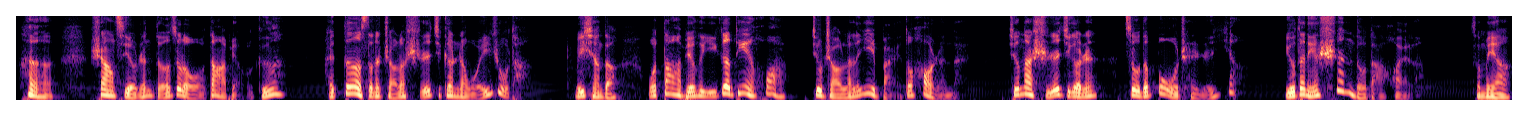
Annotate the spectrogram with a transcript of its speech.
呵呵，上次有人得罪了我大表哥，还嘚瑟的找了十几个人围住他，没想到我大表哥一个电话就找来了一百多号人来，将那十几个人揍得不成人样。”有的连肾都打坏了，怎么样？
